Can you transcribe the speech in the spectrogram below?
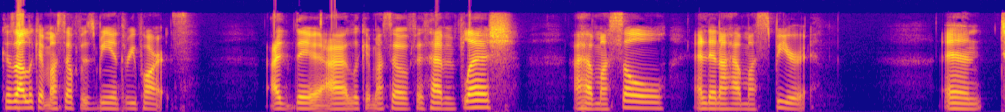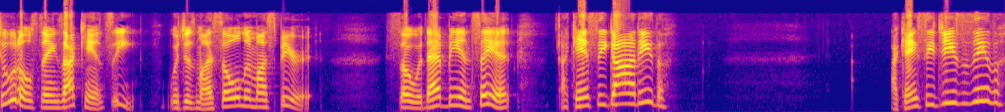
Because I look at myself as being three parts. I there I look at myself as having flesh, I have my soul, and then I have my spirit. And two of those things I can't see, which is my soul and my spirit. So with that being said, I can't see God either. I can't see Jesus either.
